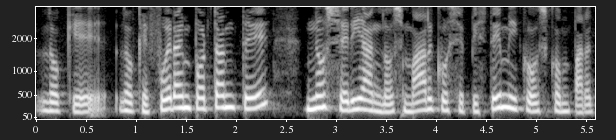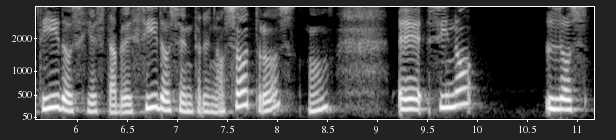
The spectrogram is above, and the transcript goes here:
lo, que, lo que fuera importante no serían los marcos epistémicos compartidos y establecidos entre nosotros, ¿no? sino los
